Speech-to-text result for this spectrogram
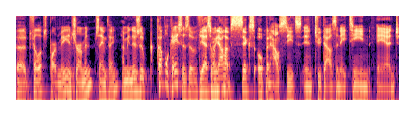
uh, Phillips, pardon me, and Sherman, same thing. I mean, there's a couple cases of Yeah, so we now have six open house seats in 2018, and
